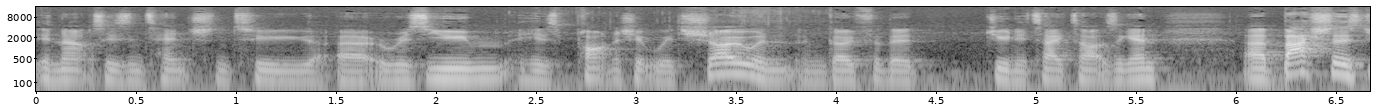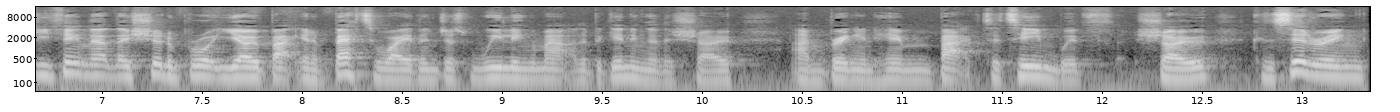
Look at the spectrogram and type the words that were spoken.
announced his intention to uh, resume his partnership with Sho and, and, go for the junior tag titles again. Uh, Bash says, "Do you think that they should have brought Yo back in a better way than just wheeling him out at the beginning of the show and bringing him back to team with Sho, considering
